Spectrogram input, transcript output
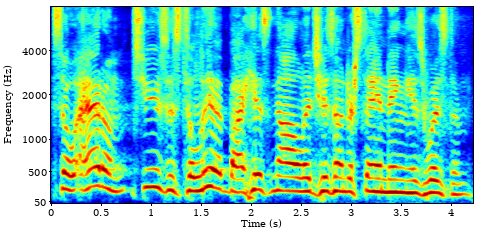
So Adam chooses to live by his knowledge, his understanding, his wisdom.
